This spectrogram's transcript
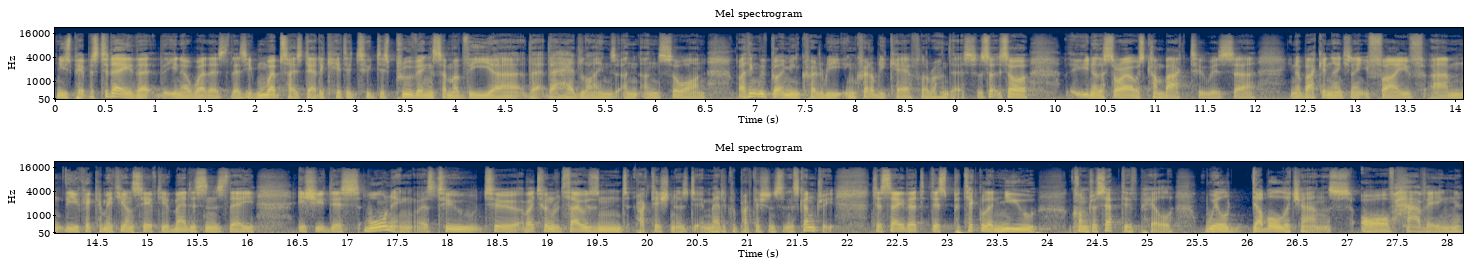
newspapers today that you know where there's there's even websites dedicated to disproving some of the uh, the, the, headlines and, and so on. But I think we've got to be incredibly incredibly careful around this. So, so you know the story I always come back to is uh, you know back in 1995, um, the UK Committee on Safety of Medicines they issued this warning as to to about 200,000 practitioners medical practitioners in this country to say that this particular new contraceptive pill will double the chance of having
